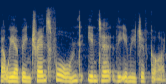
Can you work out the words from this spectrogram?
But we are being transformed into the image of God.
